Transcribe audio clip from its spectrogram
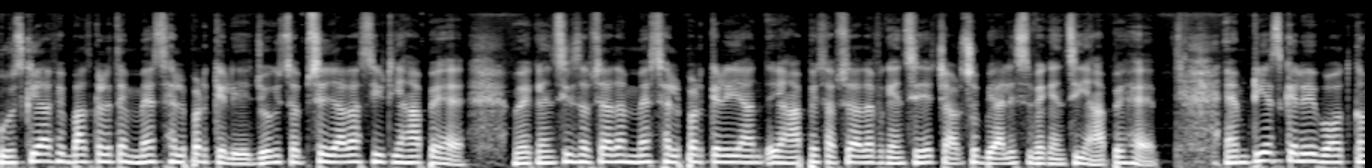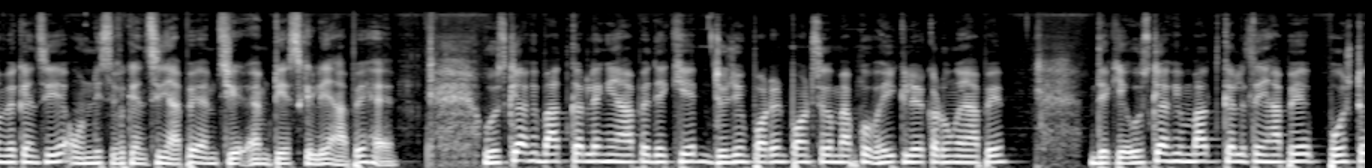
उसके बाद फिर बात कर लेते हैं मेस हेल्पर के लिए, जो कि सबसे ज़्यादा सीट यहाँ पे है। वैकेंसी सबसे ज़्यादा मेस हेल्पर के लिए यहाँ पे सबसे ज़्यादा वैकेंसी है, चार वैकेंसी यहाँ पे है। एम के लिए बहुत कम वैकेंसी है, उन्नीस वैकेंसी यहाँ पे एम के लिए यहाँ पे है। उसके बाद फिर बात कर लेंगे यहाँ पे, देखिए, जो जो इंपॉर्टेंट पॉइंट्स है मैं आपको वही क्लियर करूँगा यहाँ पे। देखिए, उसके बाद फिर बात कर लेते हैं यहाँ पे post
